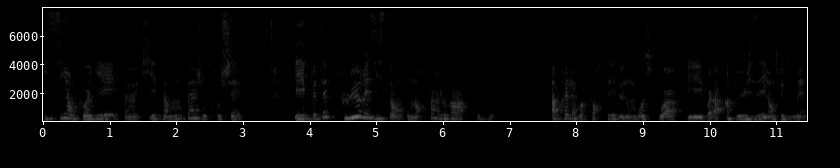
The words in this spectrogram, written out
ici employé, euh, qui est un montage au crochet, est peut-être plus résistant. On en reparlera après l'avoir porté de nombreuses fois et voilà, un peu usé, entre guillemets.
